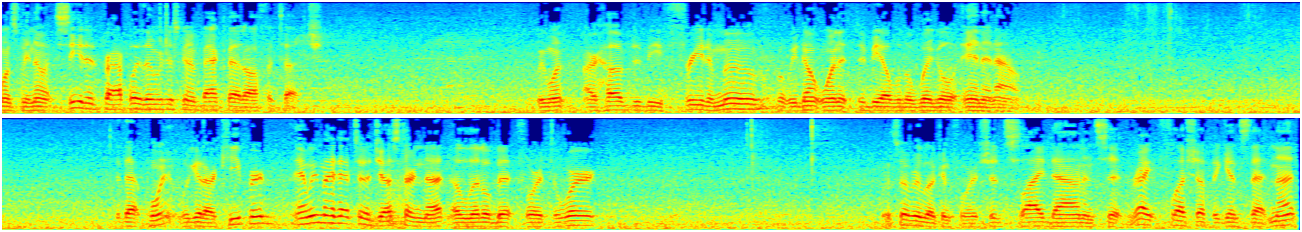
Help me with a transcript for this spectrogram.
Once we know it's seated properly, then we're just going to back that off a touch. We want our hub to be free to move, but we don't want it to be able to wiggle in and out. At that point, we'll get our keeper, and we might have to adjust our nut a little bit for it to work. That's what we're looking for. It should slide down and sit right flush up against that nut.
